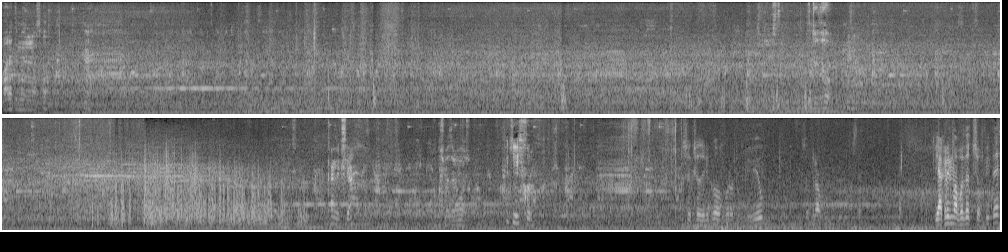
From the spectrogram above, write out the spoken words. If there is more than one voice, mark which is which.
Speaker 1: Παρατημένο είναι αυτό.
Speaker 2: Ναι.
Speaker 1: Αυτό εδώ.
Speaker 2: Κάνε δεξιά.
Speaker 1: Όπως ο δρόμος.
Speaker 2: Εκεί έχει χώρο.
Speaker 1: Στο εξωτερικό χώρο του κτηρίου, στον δρόμο. είμαστε. Διακρίνουμε από εδώ τις σοφίτες.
